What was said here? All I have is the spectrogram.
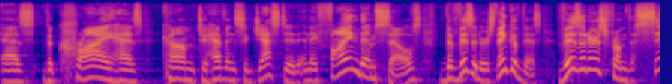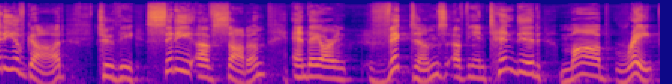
as the cry has come to heaven suggested, and they find themselves, the visitors, think of this visitors from the city of God to the city of Sodom, and they are victims of the intended mob rape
